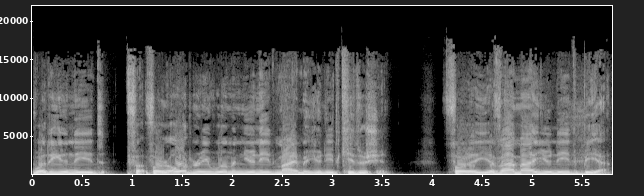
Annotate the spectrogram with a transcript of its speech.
"What do you need for, for an ordinary woman? You need Maimer. You need Kiddushin. For a Yavama, you need Bia."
